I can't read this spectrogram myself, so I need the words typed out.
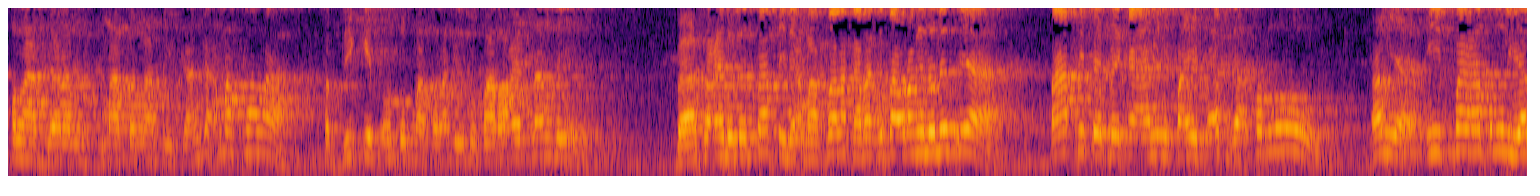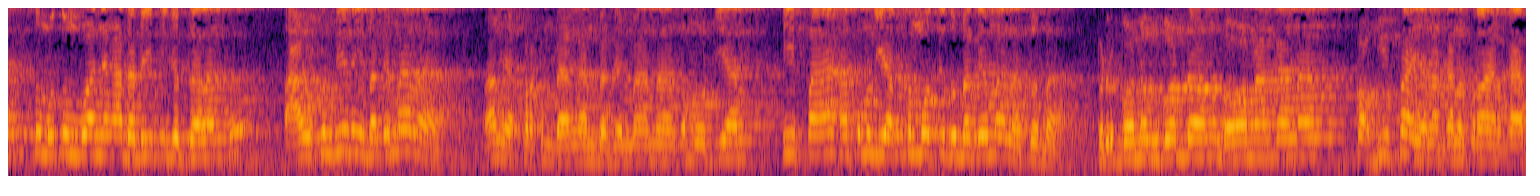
pelajaran matematika enggak masalah, sedikit untuk masalah ilmu faraid nanti. Bahasa Indonesia tidak masalah karena kita orang Indonesia. Tapi PPKN IPA IPS enggak perlu. Paham ya? IPA itu melihat tumbuh-tumbuhan yang ada di pinggir jalan itu tahu sendiri bagaimana. Paham ya? Perkembangan bagaimana. Kemudian IPA atau melihat semut itu bagaimana coba. Berbondong-bondong bawa makanan, kok bisa ya makanan terangkat?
